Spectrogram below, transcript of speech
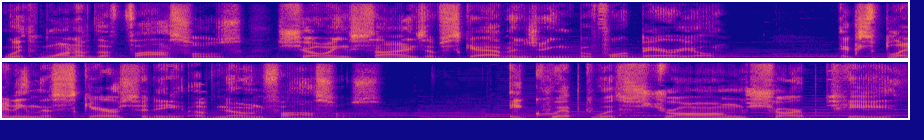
with one of the fossils showing signs of scavenging before burial, explaining the scarcity of known fossils. Equipped with strong, sharp teeth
